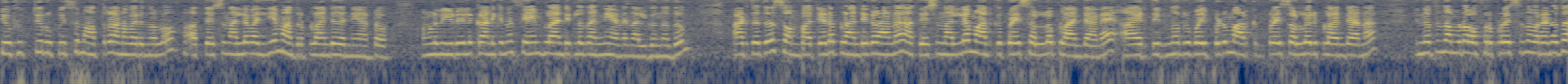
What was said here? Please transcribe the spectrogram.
ടു ഫിഫ്റ്റി റുപ്പീസ് മാത്രമാണ് വരുന്നുള്ളൂ. അത്യാവശ്യം നല്ല വലിയ മദർ പ്ലാന്റ് തന്നെയാട്ടോ നമ്മൾ വീഡിയോയിൽ കാണിക്കുന്ന സെയിം പ്ലാന്റുകൾ തന്നെയാണ് നൽകുന്നതും. അടുത്തത് സൊമ്പാറ്റയുടെ പ്ലാന്റുകളാണ്. അത്യാവശ്യം നല്ല മാർക്കറ്റ് പ്രൈസ് ഉള്ള പ്ലാന്റ് ആണ്. ആയിരത്തി ഇരുന്നൂറ് രൂപ ഇപ്പോഴും മാർക്കറ്റ് പ്രൈസ് ഉള്ള ഒരു പ്ലാന്റ് ആണ്. ഇന്നത്തെ നമ്മുടെ ഓഫർ പ്രൈസ് എന്ന് പറയുന്നത്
